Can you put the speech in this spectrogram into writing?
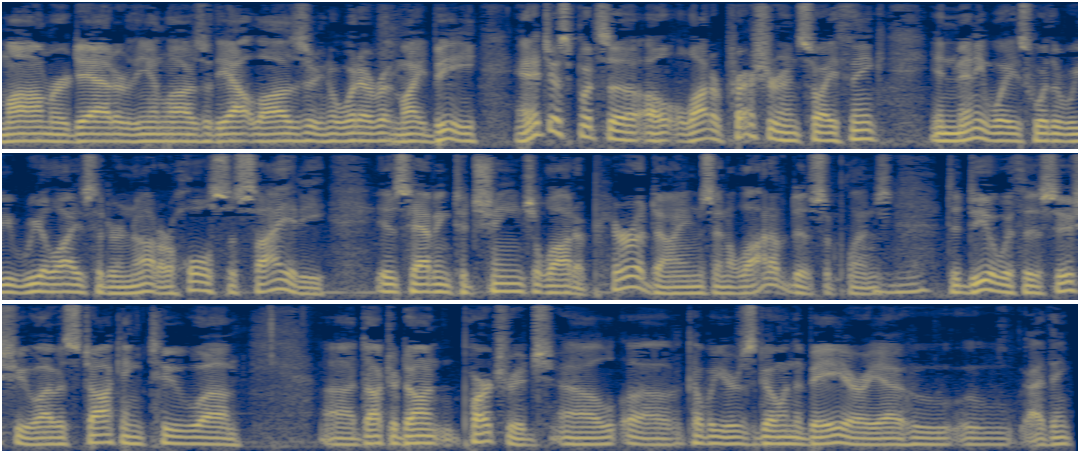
mom or dad or the in-laws or the outlaws or, you know, whatever it might be. And it just puts a, a, lot of pressure. And so I think in many ways, whether we realize it or not, our whole society is having to change a lot of paradigms and a lot of disciplines to deal with this issue. I was talking to, um, uh, Dr. Don Partridge uh, uh, a couple years ago in the Bay Area, who, who I think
